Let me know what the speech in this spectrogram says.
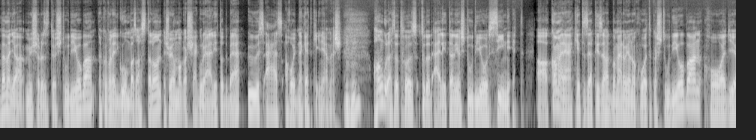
bemegy a műsorvezető stúdióba, akkor van egy gomb az asztalon, és olyan magasságúra állítod be, ülsz, állsz, ahogy neked kényelmes. Uh-huh. A hangulatodhoz tudod állítani a stúdió színét. A kamerák 2016-ban már olyanok voltak a stúdióban, hogy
